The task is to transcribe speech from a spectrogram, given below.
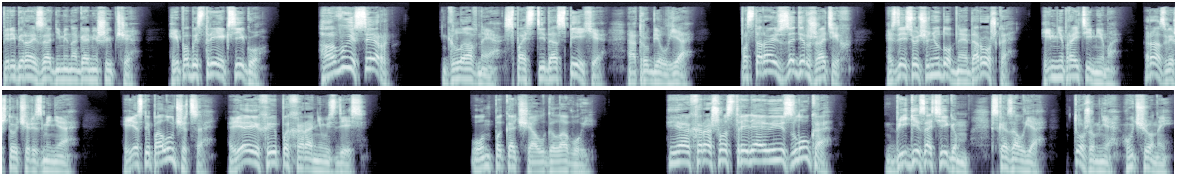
перебирай задними ногами шибче. И побыстрее к Сигу». «А вы, сэр?» «Главное — спасти доспехи», — отрубил я. «Постараюсь задержать их. Здесь очень удобная дорожка. Им не пройти мимо. Разве что через меня. Если получится, я их и похороню здесь». Он покачал головой. «Я хорошо стреляю из лука». «Беги за Сигом», — сказал я. «Тоже мне, ученый.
